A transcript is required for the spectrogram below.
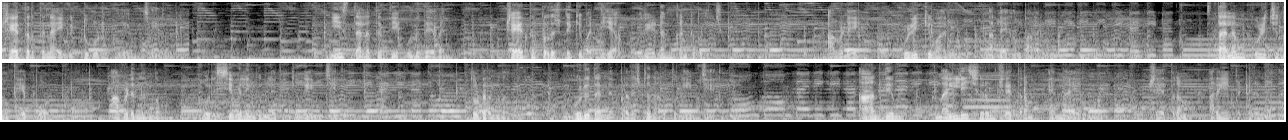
ക്ഷേത്രത്തിനായി വിട്ടുകൊടുക്കുകയും ചെയ്തു. ഈ സ്ഥലത്തെത്തിയ ഗുരുദേവൻ ക്ഷേത്രപ്രതിഷ്ഠയ്ക്ക് പറ്റിയ ഒരിടം കണ്ടുപിടിച്ചു. അവിടെ കുഴിക്കുവാനും അദ്ദേഹം പറഞ്ഞു. സ്ഥലം കുഴിച്ചു നോക്കിയപ്പോൾ അവിടെ നിന്നും ഒരു ശിവലിംഗം ലഭിക്കുകയും ചെയ്തു. തുടർന്ന് ഗുരു തന്നെ പ്രതിഷ്ഠ നടത്തുകയും ചെയ്തു. ആദ്യം നല്ലീശ്വരം ക്ഷേത്രം എന്നായിരുന്നു ക്ഷേത്രം അറിയപ്പെട്ടിരുന്നത്.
